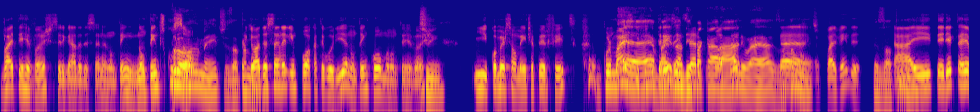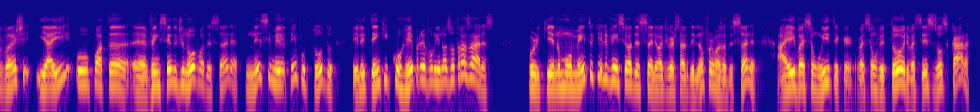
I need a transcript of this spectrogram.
vai ter revanche se ele ganhar do Adesanya, não tem, não tem discussão. Provavelmente, exatamente. Porque o Adesanya limpou a categoria, não tem como não ter revanche. Sim e comercialmente é perfeito. Por mais é, que fique 3 vai vender a 0 pra caralho, é, exatamente. É, vai vender. Exatamente. Aí teria que ter revanche, e aí o Poitin é, vencendo de novo o Adesanya, nesse meio tempo todo, ele tem que correr para evoluir nas outras áreas. Porque no momento que ele venceu o Adesanya o adversário dele não for mais o Adesanya, aí vai ser um Whittaker, vai ser um Vettori, vai ser esses outros caras,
